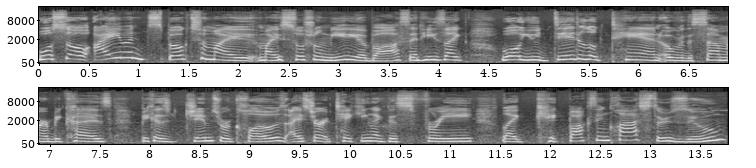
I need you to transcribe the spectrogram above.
Well, so I even spoke to my my social media boss, and he's like, "Well, you did look tan over the summer because because gyms were closed. I started taking like this free like kickboxing class through Zoom,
